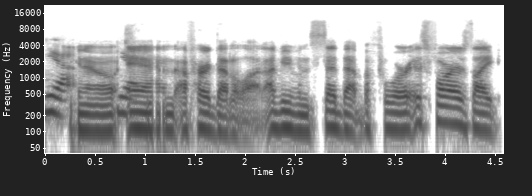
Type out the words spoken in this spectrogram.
yeah. you know yeah. and i've heard that a lot. I've even said that before. As far as like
